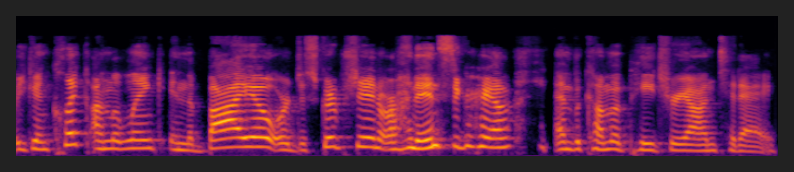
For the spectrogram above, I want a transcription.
or you can click on the link in the bio or description or on Instagram and become a Patreon today.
